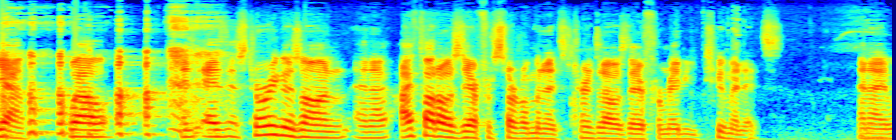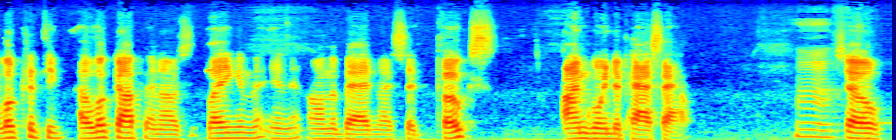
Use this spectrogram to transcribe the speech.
yeah. Well, as, as, the story goes on, and I, I, thought I was there for several minutes. It turns out I was there for maybe two minutes and I looked at the I looked up and I was laying in, the, in on the bed and I said, "Folks, I'm going to pass out." Hmm. So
